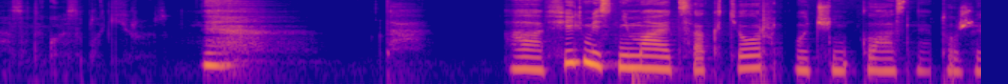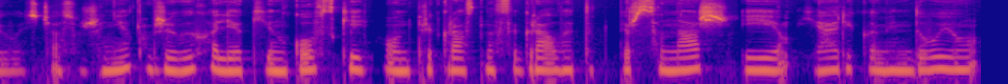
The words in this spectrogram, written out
нас такое заблокируют. А в фильме снимается актер очень классный, тоже его сейчас уже нет в живых, Олег Янковский. Он прекрасно сыграл этот персонаж, и я рекомендую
